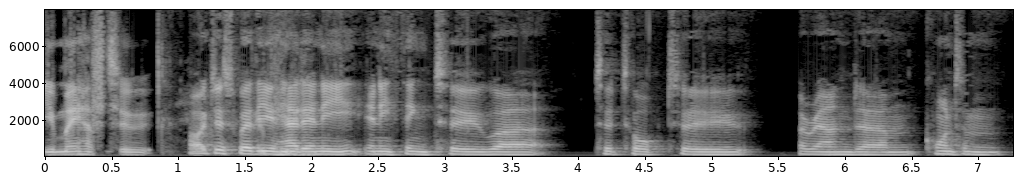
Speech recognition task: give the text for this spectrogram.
you may have to oh just whether you had any anything to uh, to talk to around um, quantum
